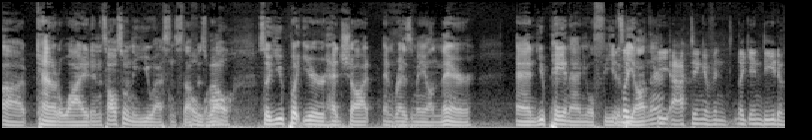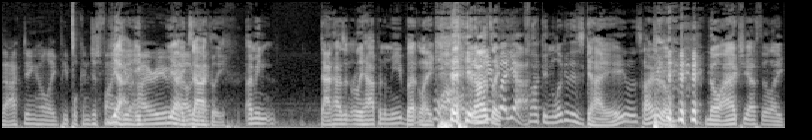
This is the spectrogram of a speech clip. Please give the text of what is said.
uh, Canada wide, and it's also in the U.S. and stuff Oh, as wow. well. So you put your headshot and resume on there, and you pay an annual fee it's to like be on there. the acting of in, like Indeed of acting. How like people can just find yeah, you and e- hire you. Yeah, okay. exactly. I mean, that hasn't really happened to me, but like, Wow. you know, it's like, but yeah. fucking look at this guy, eh? Let's hire him. no, I actually have to like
